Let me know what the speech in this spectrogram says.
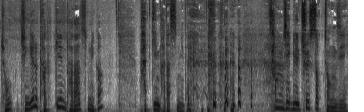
정, 징계를 받긴 받았습니까? 받긴 받았습니다. 30일 출석 정지.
